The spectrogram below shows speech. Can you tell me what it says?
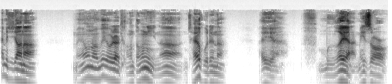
还没睡觉呢？没有呢，胃有点疼，等你呢，你才回来呢。哎呀，磨呀，没招。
